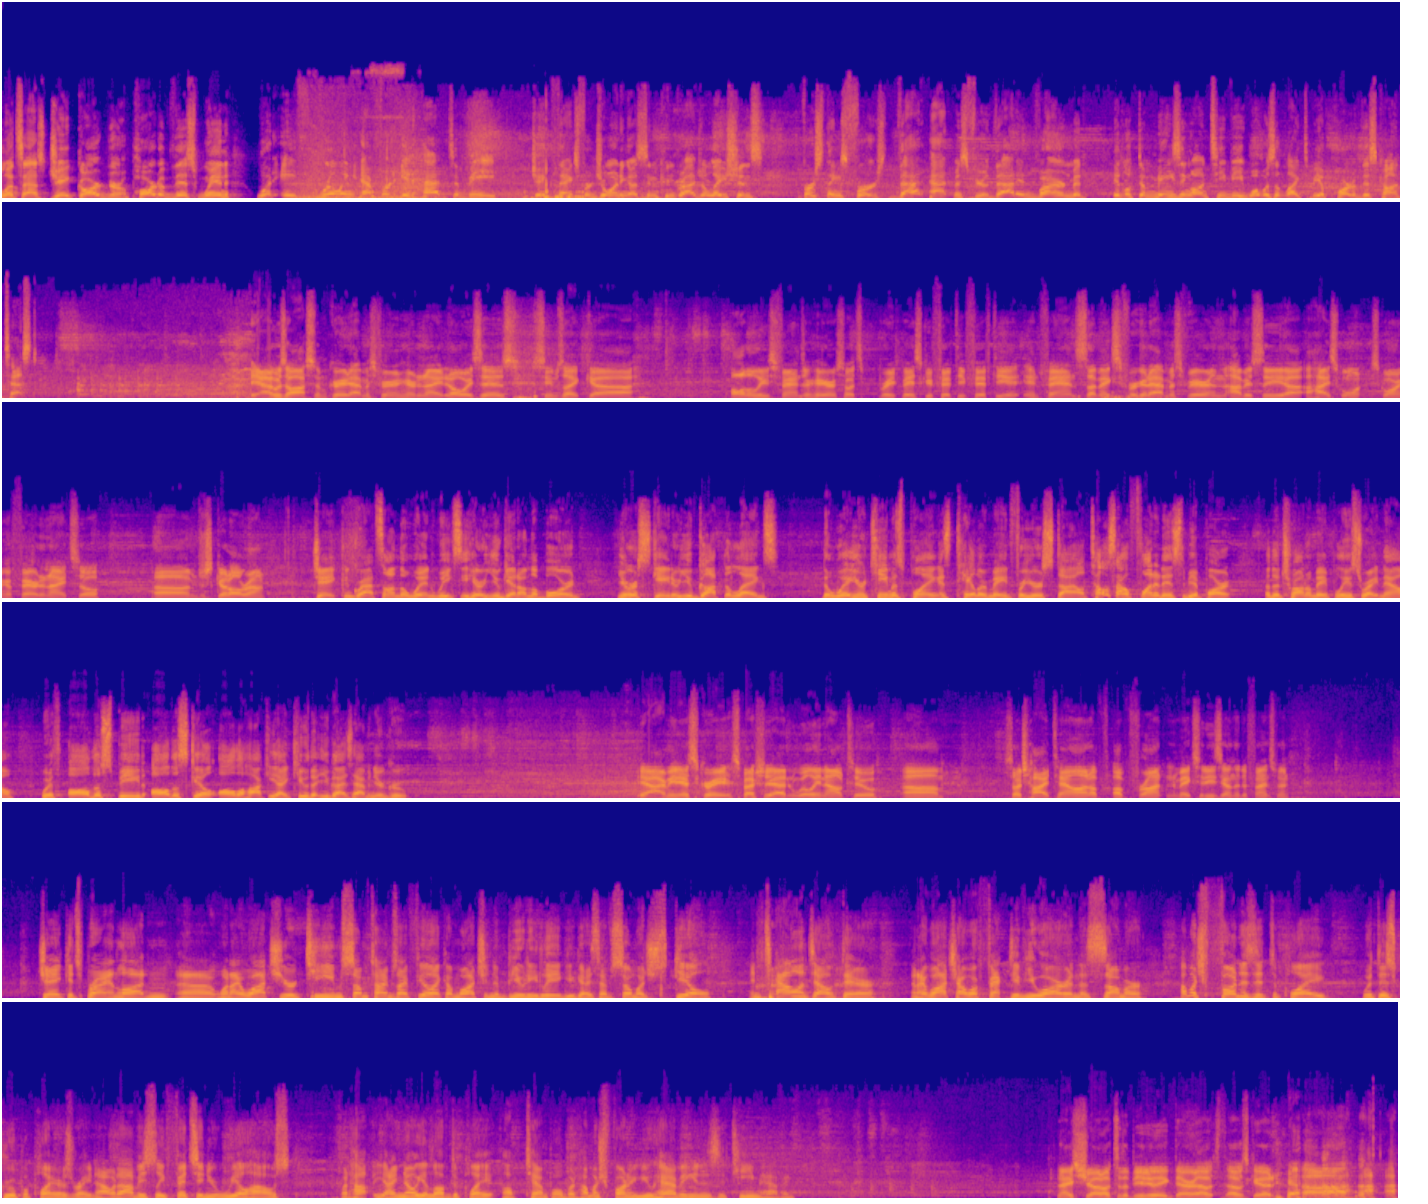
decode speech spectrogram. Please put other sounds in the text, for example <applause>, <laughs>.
Let's ask Jake Gardiner, a part of this win. What a thrilling effort it had to be. Jake, thanks for joining us and congratulations. First things first, that atmosphere, that environment, it looked amazing on TV. What was it like to be a part of this contest? Yeah, it was awesome. Great atmosphere in here tonight. It always is. Seems like uh, all the Leafs fans are here, so it's basically 50-50 in fans. So that makes for a good atmosphere and obviously uh, a high scoring affair tonight. So um, just good all around. Jake, congrats on the win. Weeksy here, you get on the board. You're a skater. You've got the legs. The way your team is playing is tailor-made for your style. Tell us how fun it is to be a part of the Toronto Maple Leafs right now with all the speed, all the skill, all the hockey IQ that you guys have in your group. Yeah, I mean, it's great, especially adding Willie now, too. Um, such high talent up, up front, and it makes it easy on the defenseman. Jake, it's Brian Lawton. Uh, when I watch your team, sometimes I feel like I'm watching the Beauty League. You guys have so much skill and <laughs> talent out there, and I watch how effective you are in the summer. How much fun is it to play with this group of players right now? It obviously fits in your wheelhouse, but how, I know you love to play up tempo, but how much fun are you having and is the team having? Nice shout out to the beauty league there. That was that was good. <laughs> Um,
